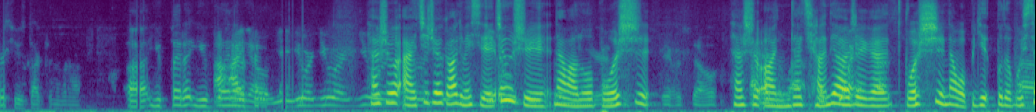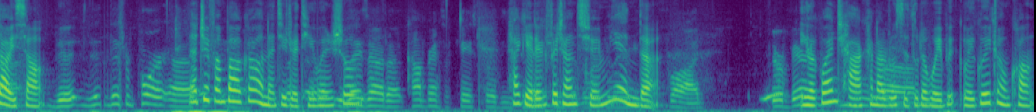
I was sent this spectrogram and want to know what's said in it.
issues, Dr. Navarro. 他说啊，记者稿里面写的就是纳瓦罗博士。他说啊，你在强调这个博士，那我不不得不笑一笑。那这份报告呢？记者提问说，他给了一个非常全面的。一个观察看到如此多的违规违规状况，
